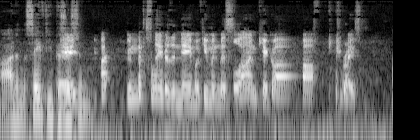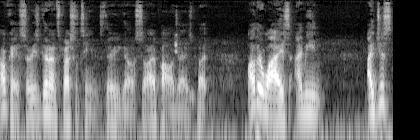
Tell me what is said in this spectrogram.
uh, and in the safety position. Hey, do not slander the name of human missile on kickoff, Brice. Okay, so he's good on special teams. There you go. So I apologize, but otherwise, I mean, I just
